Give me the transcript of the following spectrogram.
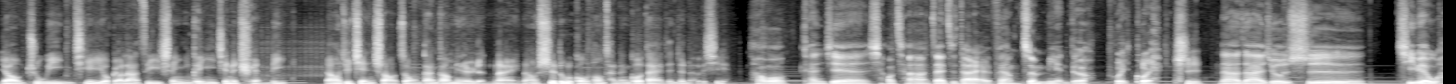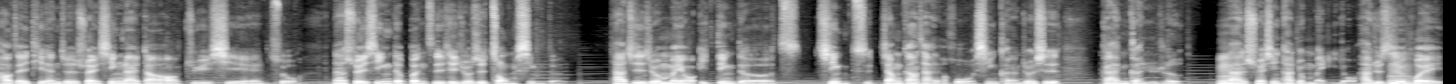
要注意，你其实有表达自己声音跟意见的权利，然后去减少这种单方面的忍耐，然后适度的沟通才能够带来真正的和谐。好哦，感谢小茶再次带来非常正面的回馈。是那再来就是七月五号这一天，就是水星来到巨蟹座。那水星的本质其实就是中性的，它其实就没有一定的性质。像刚才的火星可能就是干跟热，但水星它就没有，它就是会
